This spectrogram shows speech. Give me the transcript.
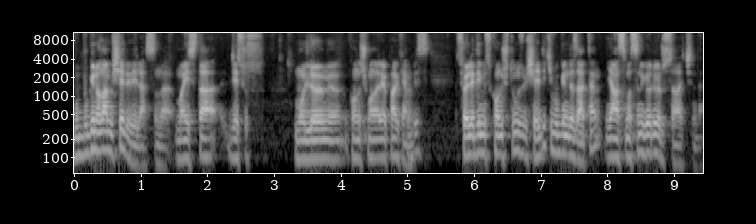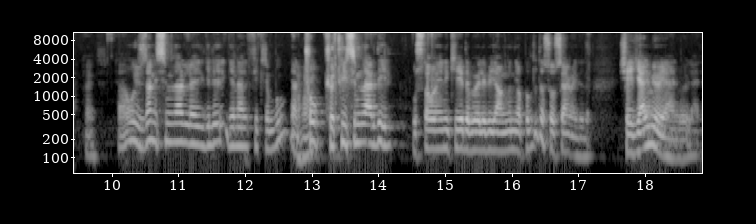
Bu bugün olan bir şey de değil aslında. Mayıs'ta Jesus mu, mü konuşmalar yaparken biz söylediğimiz, konuştuğumuz bir şeydi ki bugün de zaten yansımasını görüyoruz saha içinde. Evet. Yani o yüzden isimlerle ilgili genel fikrim bu. Yani çok kötü isimler değil. Gustavo Henrique'ye de böyle bir yangın yapıldı da sosyal medyada. Şey gelmiyor yani böyle.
